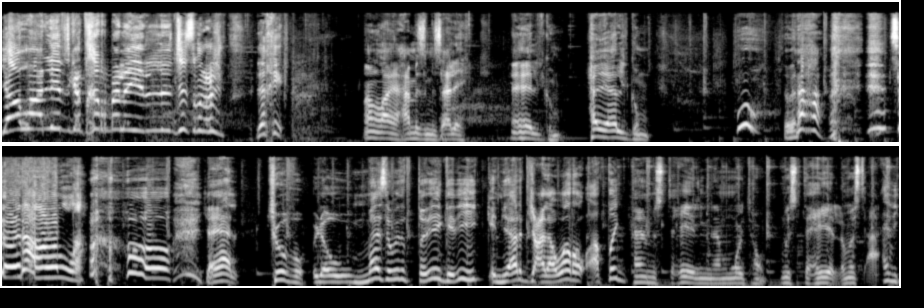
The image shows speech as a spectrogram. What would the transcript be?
يا الله الليفز قاعد تخرب علي الجسم العشب الاخير الله يا حمزمز عليك. القم هيا القم سويناها. سويناها والله. يا عيال. شوفوا لو ما سويت الطريقة ذيك إني أرجع لورا وأطق. كان مستحيل إني أموتهم. مستحيل. مستحيل هذه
